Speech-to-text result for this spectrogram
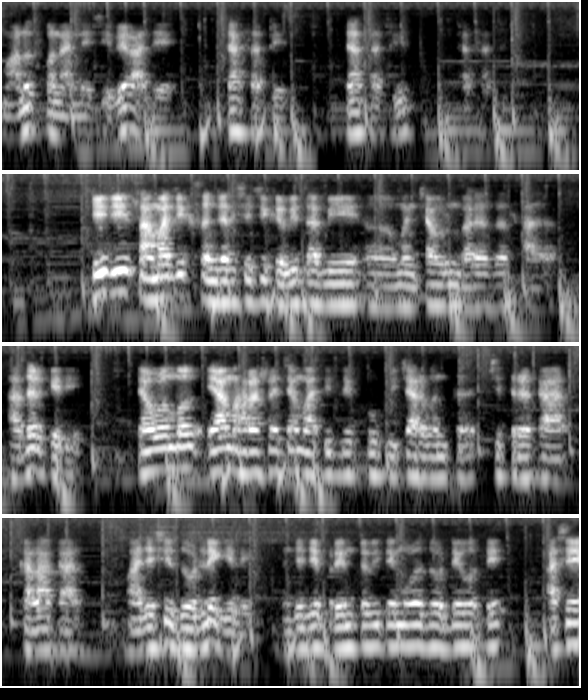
माणूस आणण्याची वेळ आली त्यासाठी त्यासाठी त्यासाठी. ही जी सामाजिक संघर्षाची कविता मी मंचावरून बऱ्याचदा सादर केली त्यामुळं मग या महाराष्ट्राच्या मातीतले खूप विचारवंत चित्रकार कलाकार माझ्याशी जोडले गेले. म्हणजे जे प्रेम कवितेमुळे जोडले होते असे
